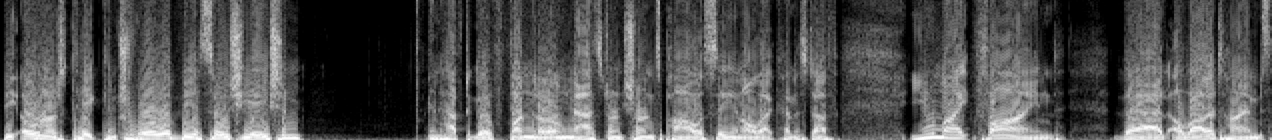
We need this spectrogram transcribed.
the owners take control of the association and have to go fund their own master insurance policy and all that kind of stuff, you might find that a lot of times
